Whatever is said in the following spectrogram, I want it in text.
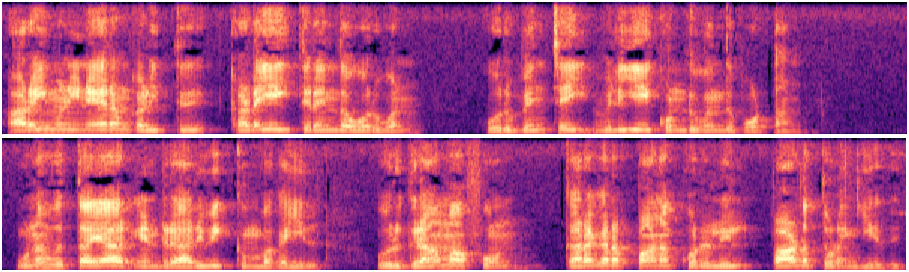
அரை மணி நேரம் கழித்து கடையை திறந்த ஒருவன் ஒரு பெஞ்சை வெளியே கொண்டு வந்து போட்டான். உணவு தயார் என்று அறிவிக்கும் வகையில் ஒரு கிராமாஃபோன் கரகரப்பான குரலில் பாடத் தொடங்கியது.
